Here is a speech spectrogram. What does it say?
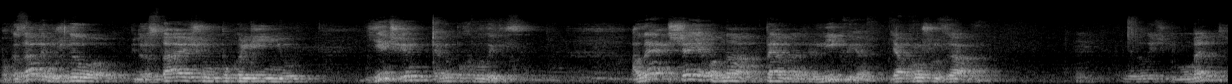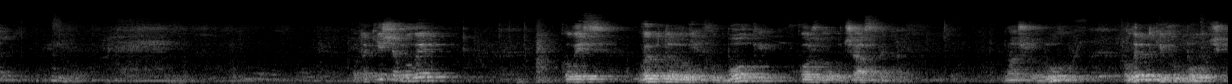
показати, можливо, підростаючому поколінню. Є чим якби похвалитися. Але ще є одна певна реліквія. Я прошу за невеличкий момент. Отакі ще були колись виготовлені футболки в кожного учасника нашого руху. Були такі футболочки.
